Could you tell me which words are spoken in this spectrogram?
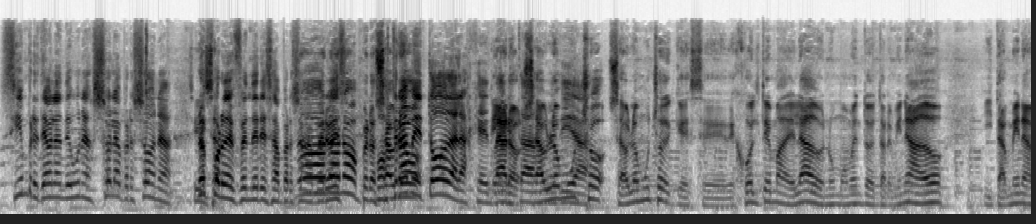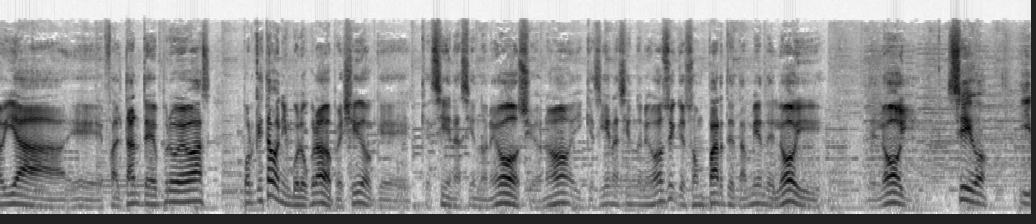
siempre te hablan de una sola persona. Sí, no es se- por defender a esa persona, No, pero no, es no, pero se mostrame habló- toda la gente. Claro, que está se habló, metida. mucho, se habló mucho de que se dejó el tema de lado en un momento determinado y también había eh, faltante de pruebas porque estaban involucrados apellidos que, que siguen haciendo negocio, ¿no? Y que siguen haciendo negocio y que son parte también del hoy. Del hoy. Sigo. Y,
